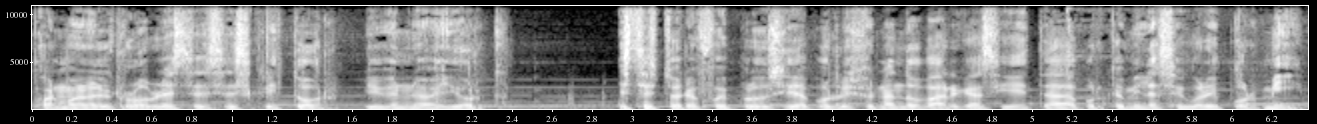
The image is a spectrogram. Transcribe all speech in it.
Juan Manuel Robles es escritor, vive en Nueva York. Esta historia fue producida por Luis Fernando Vargas y editada por Camila Segura y por mí.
